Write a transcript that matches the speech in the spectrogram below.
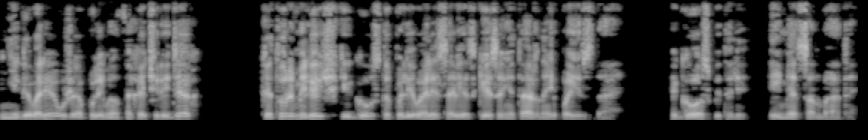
не говоря уже о пулеметных очередях, которыми летчики густо поливали советские санитарные поезда, госпитали и медсанбаты.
